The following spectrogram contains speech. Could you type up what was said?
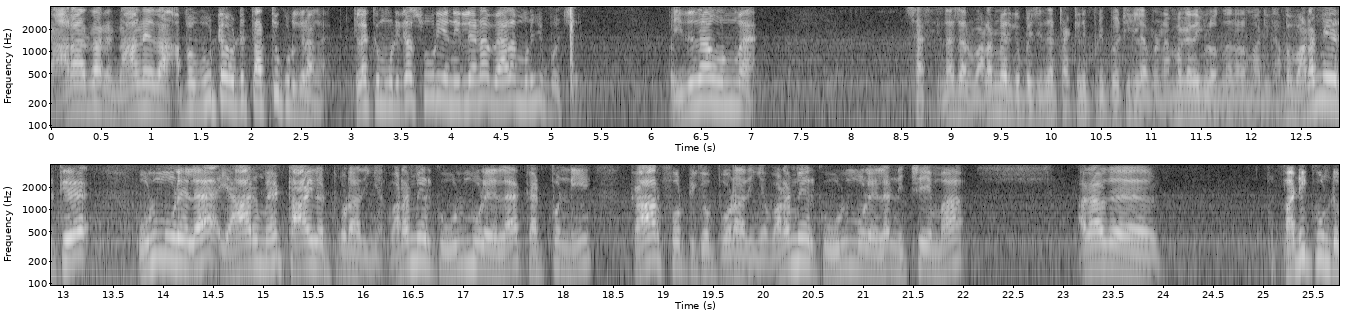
யாராக இருந்தாலும் நானே தான். அப்போ வீட்டை விட்டு தத்து கொடுக்குறாங்க. கிழக்கு மூடிட்டா சூரியன் இல்லைன்னா வேலை முடிஞ்சு போச்சு. இப்போ இதுதான் உண்மை. சார் என்ன சார் வடமேற்கு பேசியிருந்தா டக்குன்னு இப்படி போயிட்டீங்களா அப்போ நம்ம கதைக்குள்ள வந்ததுனால மாட்டிட்டேன் அப்போ வடமேற்கு உள்மூலையில் யாருமே டாய்லெட் போடாதீங்க. வடமேற்கு உள்மூலையில் கட் பண்ணி கார் ஃபோர்ட்டிக்கோ போடாதீங்க. வடமேற்கு உள்மூலையில் நிச்சயமாக அதாவது படிக்கூண்டு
